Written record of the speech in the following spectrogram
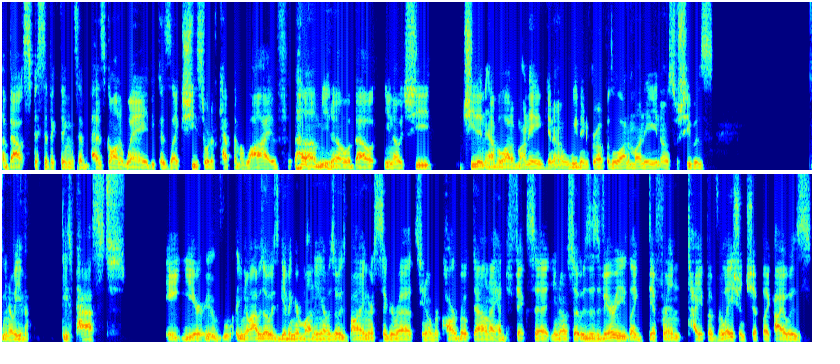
about specific things have, has gone away because like she sort of kept them alive um you know about you know she she didn't have a lot of money you know we didn't grow up with a lot of money you know so she was you know even these past eight years you know i was always giving her money. I was always buying her cigarettes. You know her car broke down. I had to fix it you know. So it was this very like different type of relationship. Like i was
